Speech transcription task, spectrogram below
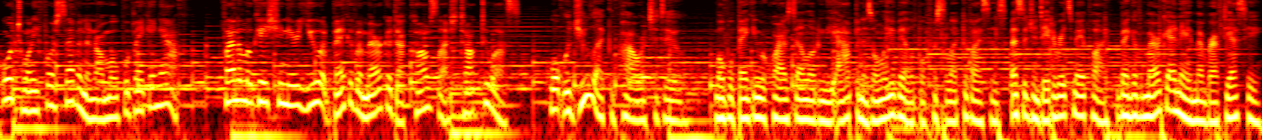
or 24-7 in our mobile banking app. Find a location near you at bankofamerica.com slash talk to us. What would you like the power to do? Mobile banking requires downloading the app and is only available for select devices. Message and data rates may apply. Bank of America and a member FDIC.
